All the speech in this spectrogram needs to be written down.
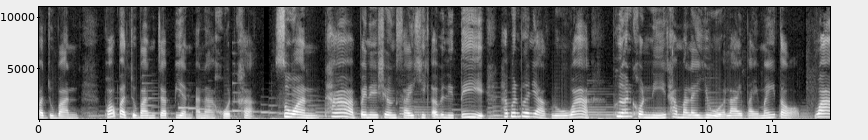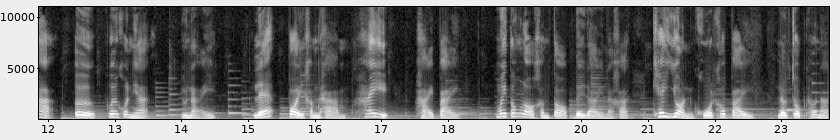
ปัจจุบัน เพราะปัจจุบันจะเปลี่ยนอนาคตค่ะ ส่วนถ้าไปในเชิง psychic ability ถ้าเพื่อนๆ อยากรู้ว่า เพื่อนคนนี้ทำอะไรอยู่ไลน์ไปไม่ตอบว่า เออ เพื่อนคนเนี้ย อยู่ไหน และปล่อยคำถามให้หายไป ไม่ต้องรอคำตอบใด ๆนะคะ แค่หย่อนโค้ดเข้าไป แล้วจบเท่านั้น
